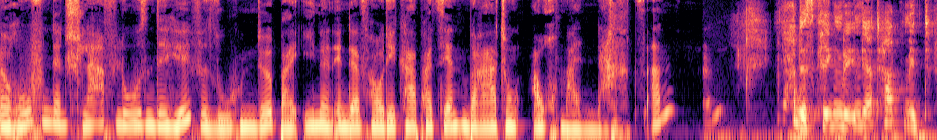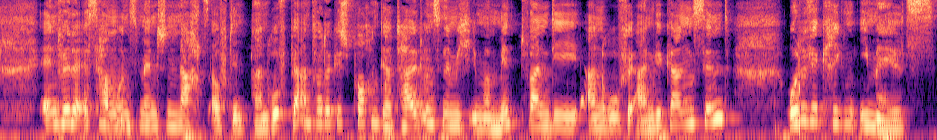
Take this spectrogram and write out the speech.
rufen denn schlaflosende Hilfesuchende bei Ihnen in der VDK Patientenberatung auch mal nachts an? Ja, das kriegen wir in der Tat mit. Entweder es haben uns Menschen nachts auf den Anrufbeantworter gesprochen, der teilt uns nämlich immer mit, wann die Anrufe eingegangen sind, oder wir kriegen E-Mails,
